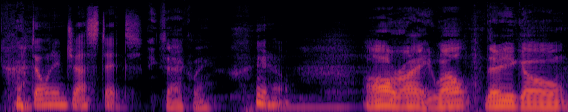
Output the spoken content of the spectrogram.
don't ingest it. Exactly. You know. All right. Well, there you go.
